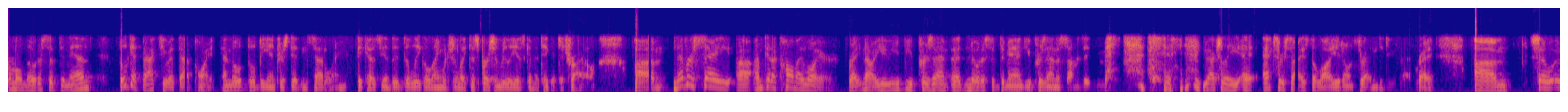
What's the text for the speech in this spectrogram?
formal notice of demand, they'll get back to you at that point and they'll they'll be interested in settling because you know the, the legal language is like this person really is going to take it to trial. Um, never say, uh, I'm going to call my lawyer, right? No, you, you, present a notice of demand, you present a summons. It, you actually uh, exercise the law, you don't threaten to do that, right? Um, so uh,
